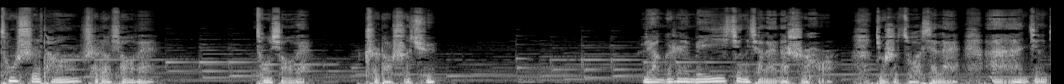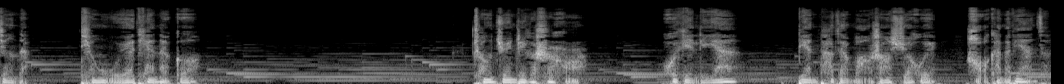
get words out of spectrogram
从食堂吃到校外，从校外吃到市区。两个人唯一静下来的时候，就是坐下来安安静静的听五月天的歌。程军这个时候会给李安编他在网上学会好看的辫子。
